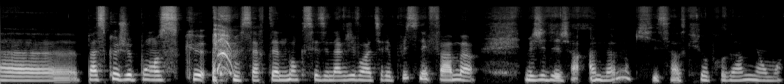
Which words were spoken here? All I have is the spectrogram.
euh, parce que je pense que certainement que ces énergies vont attirer plus les femmes. Mais j'ai déjà un homme qui s'est inscrit au programme néanmoins.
